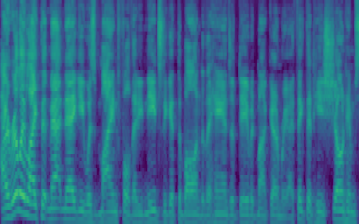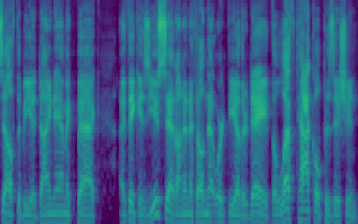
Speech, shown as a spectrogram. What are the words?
I really like that Matt Nagy was mindful that he needs to get the ball into the hands of David Montgomery. I think that he's shown himself to be a dynamic back. I think, as you said on NFL Network the other day, the left tackle position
